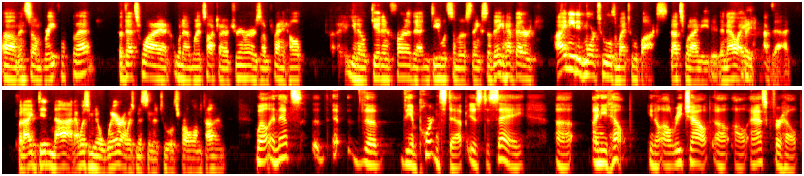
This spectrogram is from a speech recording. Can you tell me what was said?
Um, and so I'm grateful for that. But that's why when I when I talk to our dreamers, I'm trying to help, you know, get in front of that and deal with some of those things so they can have better. I needed more tools in my toolbox. That's what I needed, and now I Right. have that. But I did not. I wasn't even aware I was missing the tools for a long time. Well, and that's uh, the the important step is to say, uh, I need help. You know, I'll reach out, I'll, I'll ask for help,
